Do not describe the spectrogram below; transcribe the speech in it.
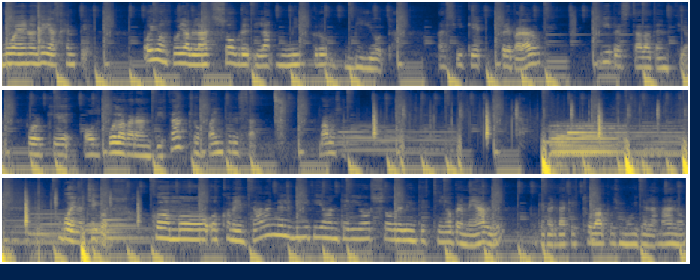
Buenos días, gente. Hoy os voy a hablar sobre la microbiota. Así que prepararos y prestad atención, porque os puedo garantizar que os va a interesar. Vamos a ver. Bueno, chicos, como os comentaba en el vídeo anterior sobre el intestino permeable, porque es verdad que esto va pues muy de la mano,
